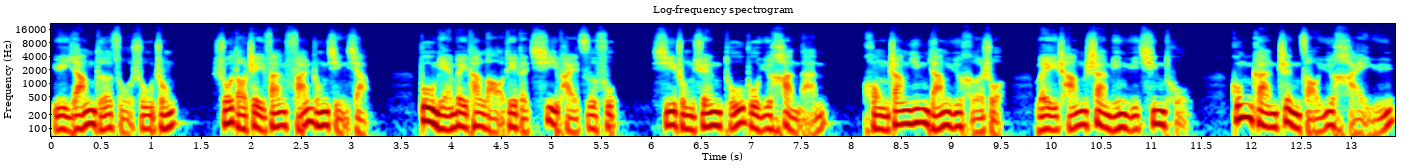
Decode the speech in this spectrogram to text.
与杨德祖书中说到这番繁荣景象，不免为他老爹的气派自负。奚仲宣独步于汉南，孔张英扬于河朔。韦常善名于青土，公干振早于海隅，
